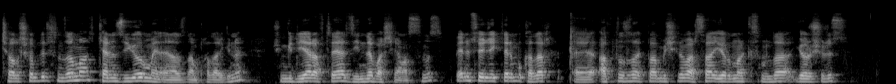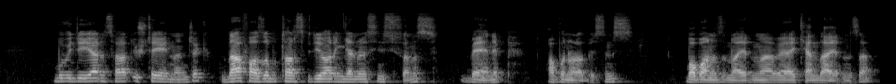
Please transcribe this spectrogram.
Çalışabilirsiniz ama kendinizi yormayın en azından pazar günü. Çünkü diğer haftaya zinde başlayamazsınız. Benim söyleyeceklerim bu kadar. E, aklınıza takılan bir şey varsa yorumlar kısmında görüşürüz. Bu video yarın saat 3'te yayınlanacak. Daha fazla bu tarz videoların gelmesini istiyorsanız beğenip abone olabilirsiniz. Babanızın ayrına veya kendi ayrınıza.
